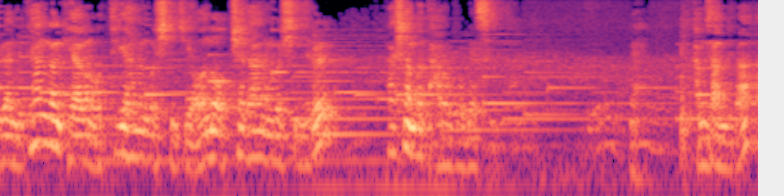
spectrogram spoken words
우리가 이제 태양광 계약은 어떻게 하는 것인지 어느 업체가 하는 것인지를 다시 한번 다뤄보겠습니다. 네, 감사합니다.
